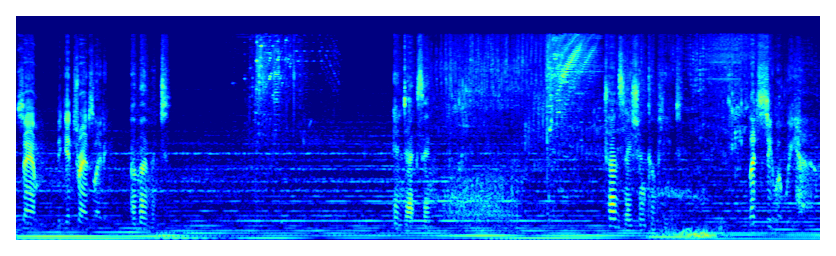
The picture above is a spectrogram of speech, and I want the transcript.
Sam, begin translating. A moment. Indexing. Translation complete. Let's see what we have.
